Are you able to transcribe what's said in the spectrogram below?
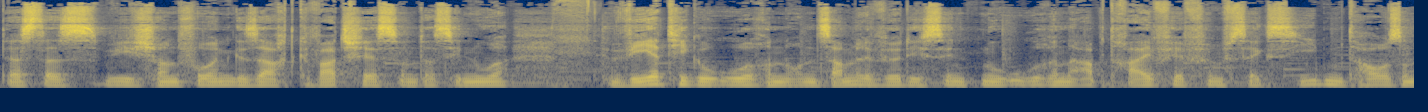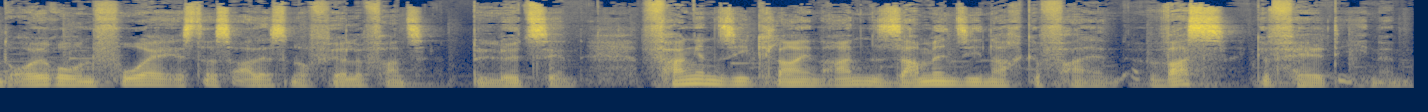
dass das, wie schon vorhin gesagt, Quatsch ist und dass Sie nur wertige Uhren und sammelwürdig sind, nur Uhren ab 3, 4, 5, 6, 7.000 Euro und vorher ist das alles noch Firlefanz. Blödsinn. Fangen Sie klein an, sammeln Sie nach Gefallen. Was gefällt Ihnen?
